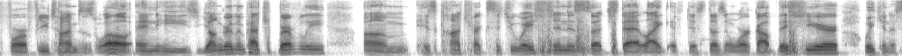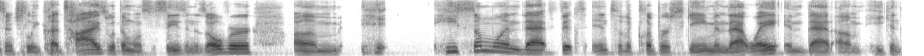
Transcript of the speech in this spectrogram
for a few times as well and he's younger than Patrick Beverley. um, his contract situation is such that like if this doesn't work out this year we can essentially cut ties with him once the season is over um, he's someone that fits into the Clippers scheme in that way, in that um he can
